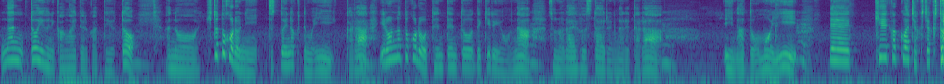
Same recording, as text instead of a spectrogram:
なんどういうふうに考えてるかっていうとあの一ところにずっといなくてもいいからいろんなところを転々とできるようなそのライフスタイルになれたら。いいなと思い、うん、で計画は着々と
